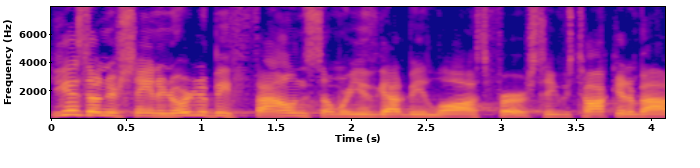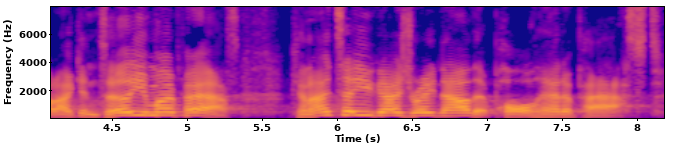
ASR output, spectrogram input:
You guys understand, in order to be found somewhere, you've got to be lost first. He was talking about, I can tell you my past. Can I tell you guys right now that Paul had a past?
